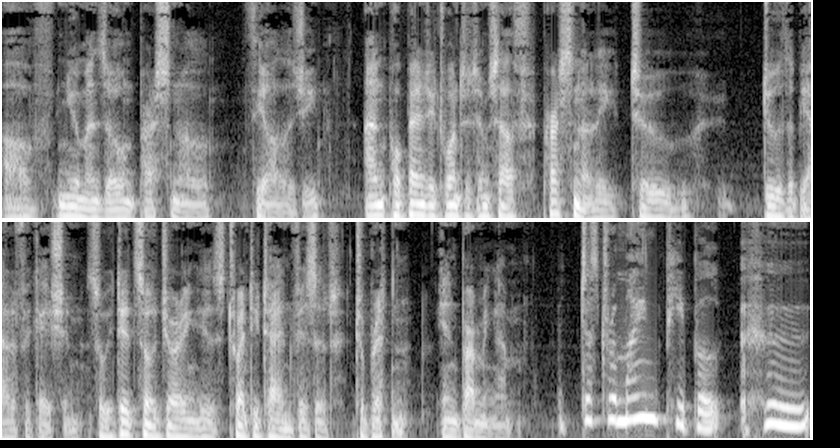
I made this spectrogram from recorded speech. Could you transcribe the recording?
of Newman's own personal theology. And Pope Benedict wanted himself personally to do the beatification. So he did so during his 2010 visit to Britain in Birmingham. Just remind people who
